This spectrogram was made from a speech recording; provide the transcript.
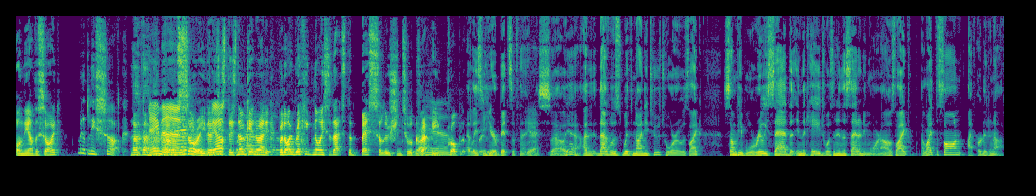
On the other side, medleys suck. Amen. I'm sorry, there's Yep. just there's no getting around it. But I recognise that that's the best solution to a crappy Yeah. problem. At least you hear bits of things. Yeah. So yeah, I, that was with '92 tour. It was like some people were really sad that "In the Cage" wasn't in the set anymore, and I was like, I like the song. I've heard it enough.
